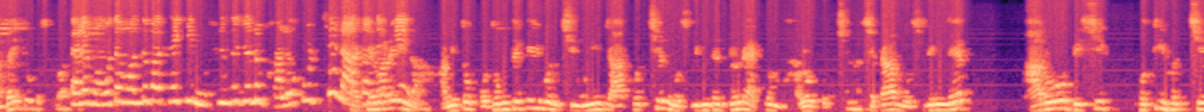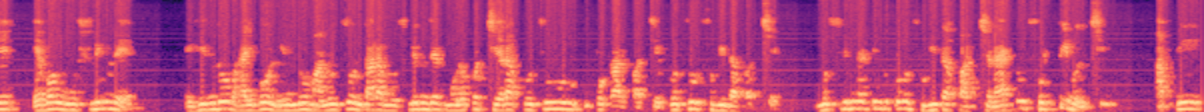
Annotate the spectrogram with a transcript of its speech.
বুঝতে তাহলে মমতা বন্দ্যোপাধ্যায় কি মুসলিমদের জন্য ভালো করছে না একেবারেই না। আমি তো প্রথম থেকেই বলছি উনি যা করছেন মুসলিমদের জন্য একদম ভালো করছে না। সেটা মুসলিমদের আরও বেশি ক্ষতি হচ্ছে এবং মুসলিমদের হিন্দু ভাই বোন হিন্দু মানুষজন তারা মুসলিমদের মনে করছে এরা প্রচুর উপকার পাচ্ছে প্রচুর সুবিধা পাচ্ছে। মুসলিমরা কিন্তু কোনো সুবিধা পাচ্ছে না। একদম সত্যি বলছি। আপনি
